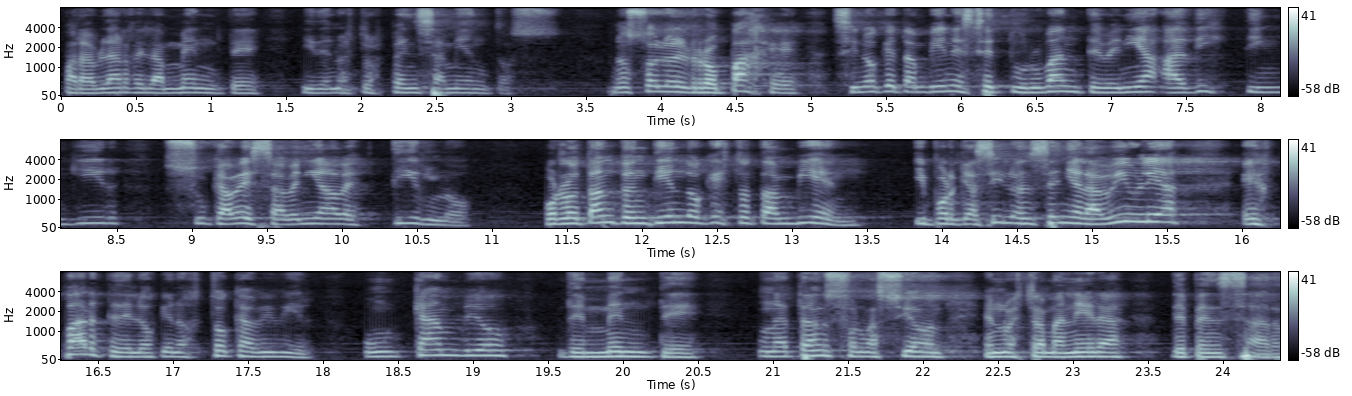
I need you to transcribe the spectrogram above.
para hablar de la mente y de nuestros pensamientos. No solo el ropaje, sino que también ese turbante venía a distinguir su cabeza, venía a vestirlo. Por lo tanto, entiendo que esto también, y porque así lo enseña la Biblia, es parte de lo que nos toca vivir, un cambio de mente una transformación en nuestra manera de pensar.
